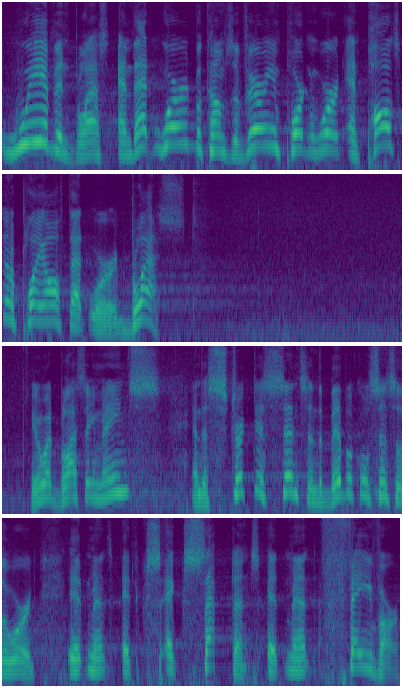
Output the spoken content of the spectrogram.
we have been blessed, and that word becomes a very important word, and Paul's going to play off that word blessed. You know what blessing means? in the strictest sense, in the biblical sense of the word, it meant acceptance, it meant favor,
